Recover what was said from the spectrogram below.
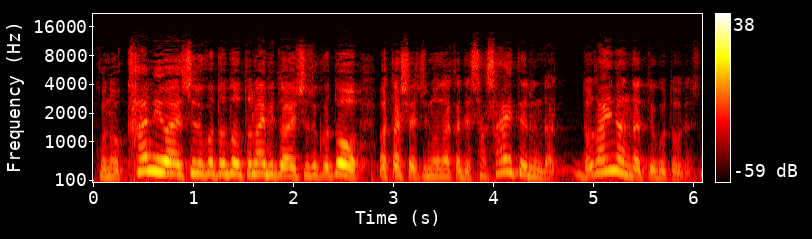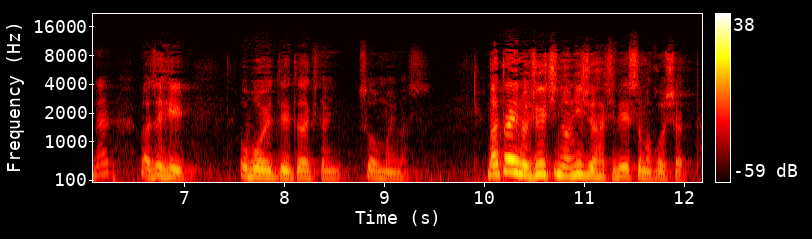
この神を愛することと隣人を愛することを私たちの中で支えてるんだ土台なんだということをですね、まあ、ぜひ覚えていただきたいそう思います。マタイの11の28でイエス様こうおっしゃった。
